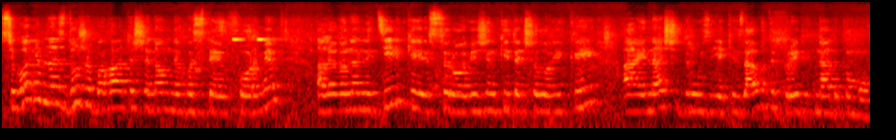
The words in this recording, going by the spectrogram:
Сьогодні в нас дуже багато шановних гостей у формі, але вони не тільки сурові жінки та чоловіки, а й наші друзі, які завжди прийдуть на допомогу.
